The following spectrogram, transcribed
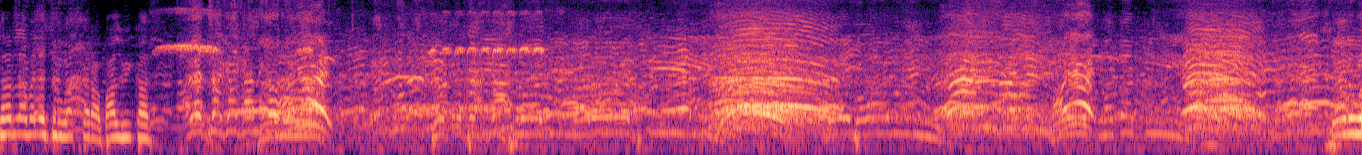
लावायला सुरुवात करा. बाल विकास. सर्व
